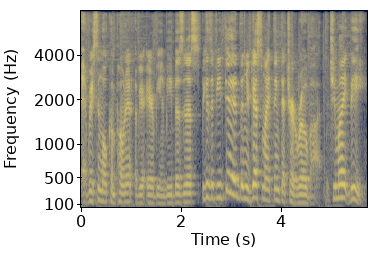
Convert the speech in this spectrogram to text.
every single component of your Airbnb business? Because if you did, then your guests might think that you're a robot, which you might be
